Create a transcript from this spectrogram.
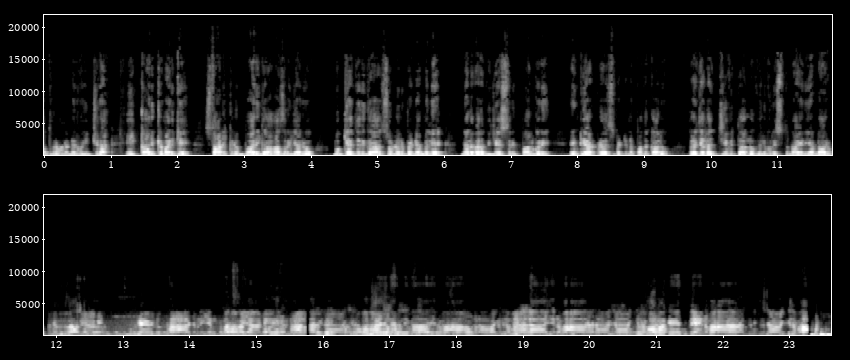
ఆధ్వర్యంలో నిర్వహించిన ఈ కార్యక్రమానికి స్థానికులు భారీగా హాజరయ్యారు. ముఖ్య అతిథిగా సూళ్ళూరుపేట ఎమ్మెల్యే నెలవెల విజయశ్రీ పాల్గొని ఎన్టీఆర్ ప్రవేశపెట్టిన పథకాలు ప్రజల జీవితాల్లో వెలుగునిస్తున్నాయని అన్నారు. నమః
